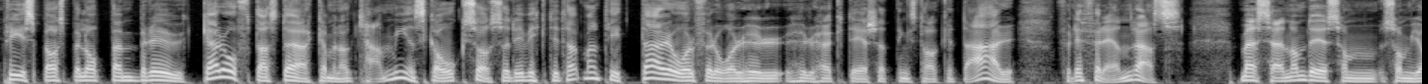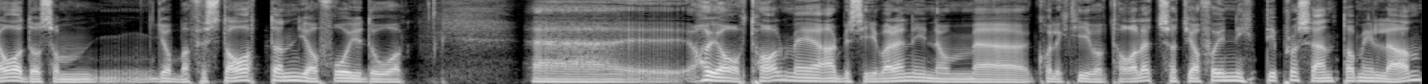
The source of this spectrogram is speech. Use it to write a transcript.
Prisbasbeloppen brukar oftast öka men de kan minska också så det är viktigt att man tittar år för år hur, hur högt ersättningstaket är för det förändras. Men sen om det är som, som jag då som jobbar för staten, jag får ju då eh, har jag avtal med arbetsgivaren inom eh, kollektivavtalet så att jag får 90 procent av min lön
